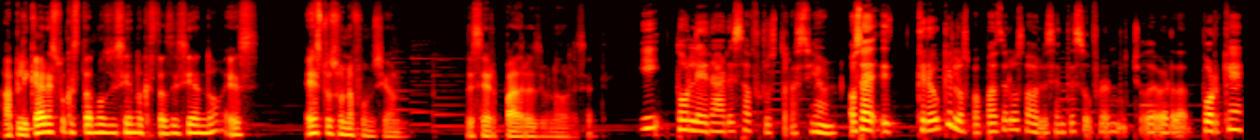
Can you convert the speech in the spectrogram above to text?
Aplicar esto que estamos diciendo, que estás diciendo, es, esto es una función de ser padres de un adolescente. Y tolerar esa frustración. O sea, eh, creo que los papás de los adolescentes sufren mucho, de verdad. ¿Por qué?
